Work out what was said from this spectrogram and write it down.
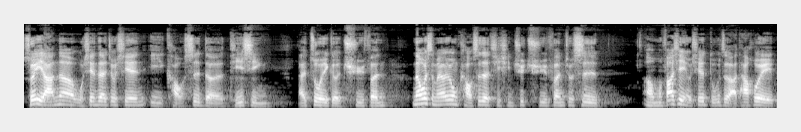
所以啊，那我现在就先以考试的题型来做一个区分。那为什么要用考试的题型去区分？就是啊，我们发现有些读者啊，他会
